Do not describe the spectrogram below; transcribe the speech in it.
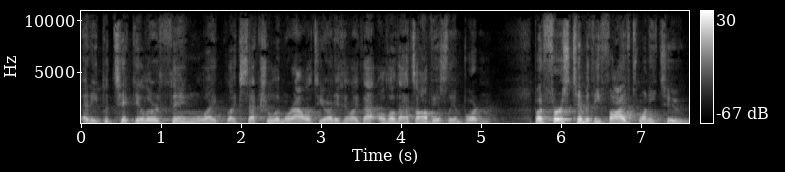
any particular thing like, like sexual immorality or anything like that, although that's obviously important. But 1 Timothy 5.22,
